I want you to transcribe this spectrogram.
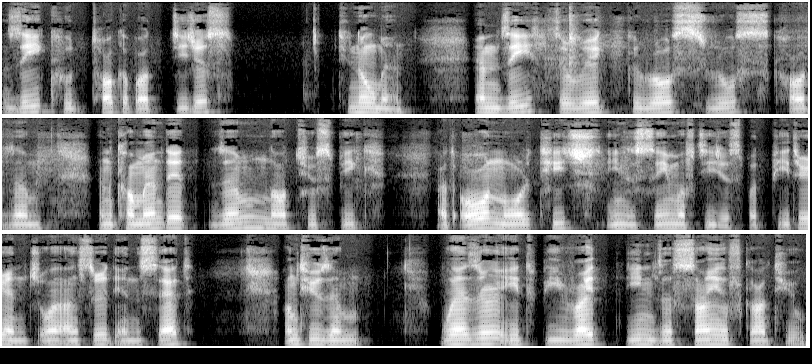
they could talk about Jesus to no man, and they, the rigorous rules, called them and commanded them not to speak at all nor teach in the name of Jesus. But Peter and John answered and said unto them, whether it be right in the sight of God to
